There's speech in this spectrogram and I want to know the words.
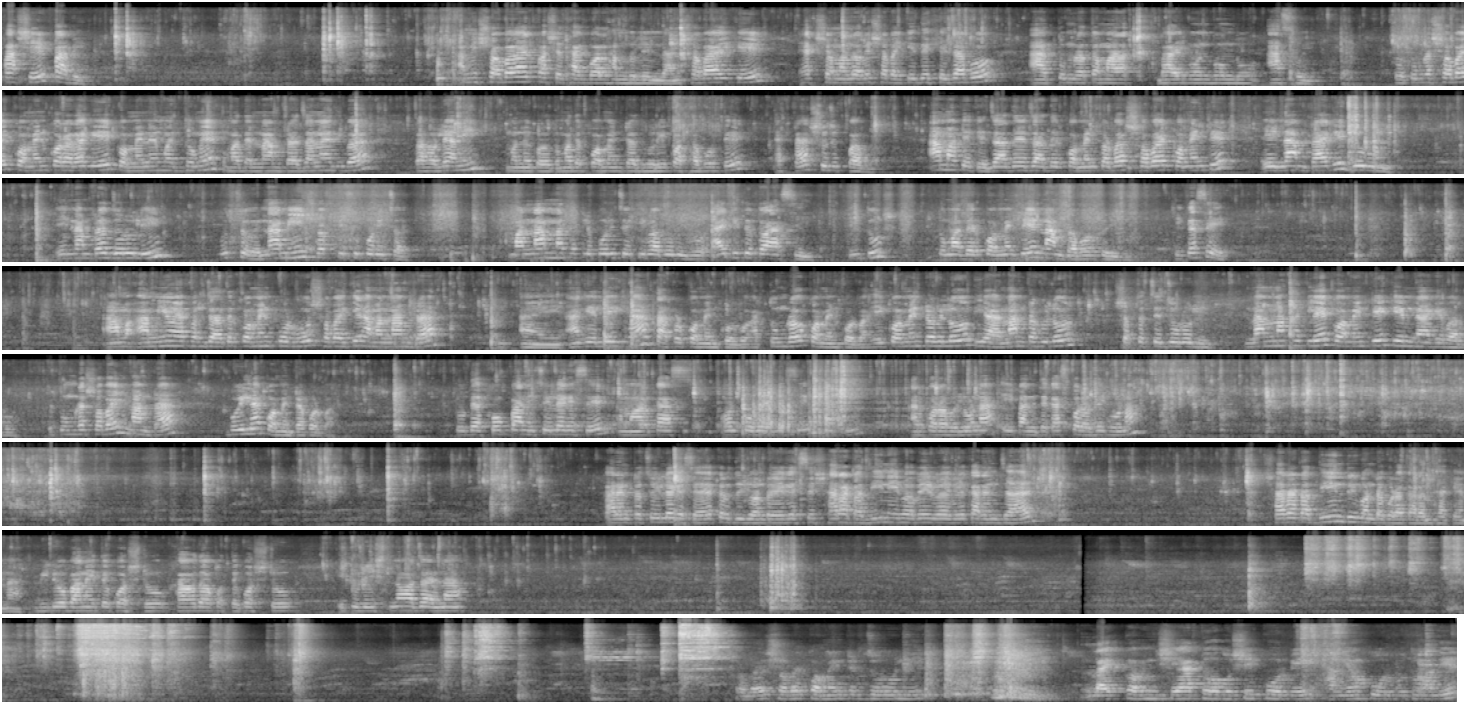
পাশে পাবে। আমি সবার পাশে থাকব, আলহামদুলিল্লাহ। সবাইকে এক সমানভাবে সবাইকে দেখে যাব। আর তোমরা তো আমার ভাই, বোন, বন্ধু আছোই। তো তোমরা সবাই কমেন্ট করার আগে কমেন্টের মাধ্যমে তোমাদের নামটা জানাই দিবা। তাহলে আমি মনে করো তোমাদের কমেন্টটা ধরে কথা বলতে একটা সুযোগ পাবো। আমাকে যাদের যাদের কমেন্ট করবা, সবার কমেন্টে এই নামটা আগে জরুরি। এই নামটা জরুরি, বুঝছ? নামেই সব কিছু পরিচয়। আমার নাম না থাকলে পরিচয় কীভাবে হইব? আইডিতে তো আছেই, কিন্তু তোমাদের কমেন্টে নামটা বলতে হইব, ঠিক আছে? আম- আমিও এখন যাদের কমেন্ট করব, সবাইকে আমার নামটা আগে লেখা, তারপর কমেন্ট করব। আর তোমরাও কমেন্ট করবা। এই কমেন্টটা হলো, ইয়া, নামটা হলো সবচেয়ে জরুরি। নাম না থাকলে কমেন্টে কেমনে আগে বাড়বো? তো তোমরা সবাই নামটা বইলা কমেন্টটা করবা। তো দেখো, পানি চলে গেছে। আমার কাজ অল্প হয়ে গেছে, আর করা হইল না। এই পানিতে কাজ করা যাইব না। কারেন্টটা চলে গেছে এক দুই ঘণ্টা হয়ে গেছে, সারাটা দিন এইভাবে এইভাবে কারেন্ট যায়। সারাটা দিন দুই ঘণ্টা করে কারেন্ট থাকে না। ভিডিও বানাইতে কষ্ট, খাওয়া দাওয়া করতে কষ্ট, একটু রেস্ট নেওয়া যায় না। সবাই সবাই কমেন্টের জরুরি। লাইক কমেন্ট শেয়ার তো অবশ্যই করবে। আমিও করব তোমাদের।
